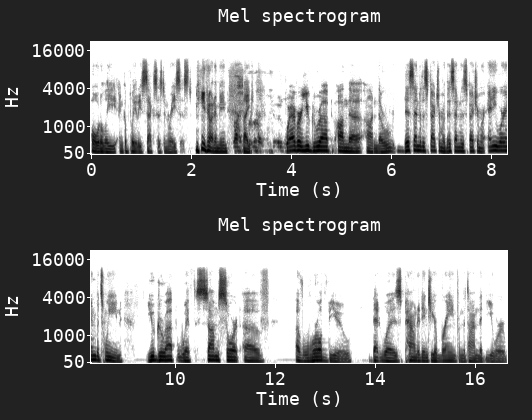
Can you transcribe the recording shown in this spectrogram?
totally and completely sexist and racist. You know what I mean? right, like, right. wherever you grew up on the on the this end of the spectrum or this end of the spectrum or anywhere in between you grew up with some sort of of worldview that was pounded into your brain from the time that you were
